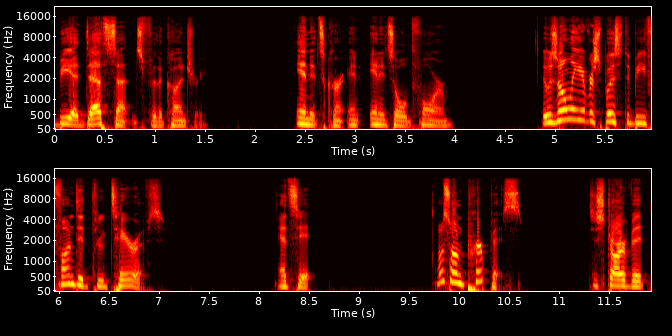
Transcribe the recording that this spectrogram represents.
be a death sentence for the country in its current in, in its old form. It was only ever supposed to be funded through tariffs. That's it. It was on purpose to starve it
